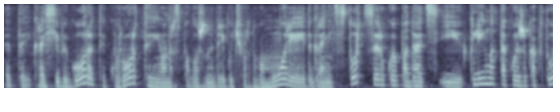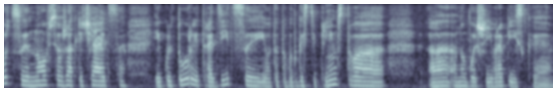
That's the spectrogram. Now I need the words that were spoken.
это и красивый город, и курорт, и он расположен на берегу Черного моря, и до границы с Турцией рукой подать, и климат такой же, как в Турции, но все же отличается и культура, и традиции, и вот это вот гостеприимство, а, оно больше европейское.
